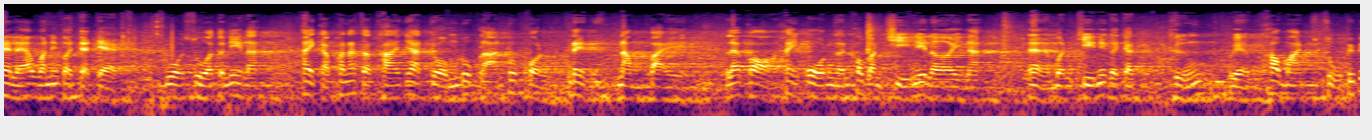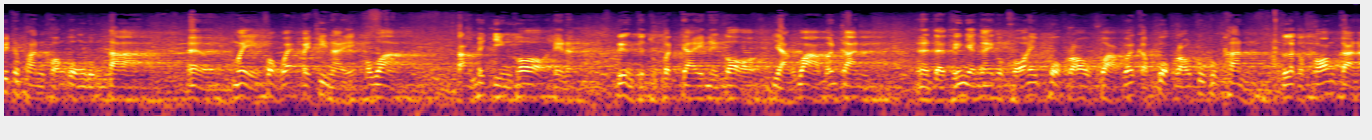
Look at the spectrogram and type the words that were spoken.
ได้แล้ววันนี้ก็จะแจกบัวสัวตัวนี้ละให้กับคณะสัตยาติโยมลูกหลานทุกคนได้นำไป แล้วก็ให้โอนเงินเข้าบัญชีนี่เลยนะบัญชีนี้ก็จะถึงเข้ามาสู่พิพิธภัณฑ์ขององค์หลวงตาไม่ต้องแวะไปที่ไหน เพราะว่า ตามไม่จริงก็เนี่ยนะเรื่องจตุปัจจัยเนี่ยก็อย่างว่าเหมือนกัน แต่ถึงยังไงก็ขอให้พวกเราฝากไว้กับพวกเราทุกๆทท่าน แล้วก็พร้อมกัน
